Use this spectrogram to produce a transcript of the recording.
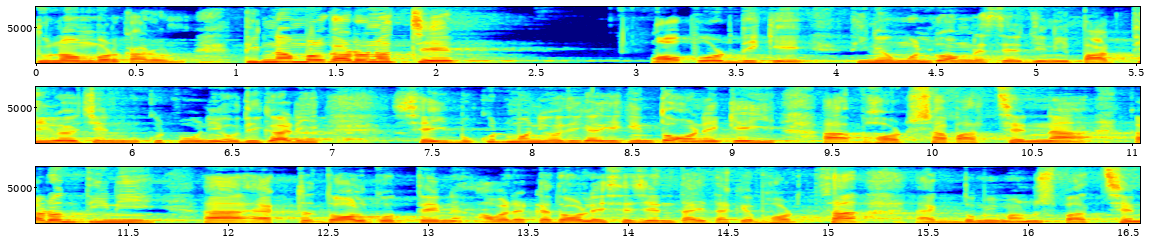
দু নম্বর কারণ। তিন নম্বর কারণ হচ্ছে অপরদিকে তৃণমূল কংগ্রেসের যিনি প্রার্থী রয়েছেন মুকুটমণি অধিকারী, সেই মুকুটমণি অধিকারীকে কিন্তু অনেকেই ভরসা পাচ্ছেন না। কারণ তিনি একটা দল করতেন, আবার একটা দল এসেছেন, তাই তাকে ভরসা একদমই মানুষ পাচ্ছেন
